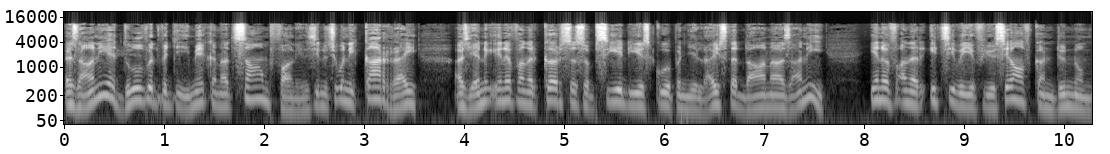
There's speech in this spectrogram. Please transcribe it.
Is daar nie 'n doelwit wat jy hiermee kan laat saamval nie? Jy net so in die kar ry, as jy nou een of ander kursus op CD's koop en jy luister daarna, is daar nie een of ander ietsie wat jy vir jouself kan doen om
